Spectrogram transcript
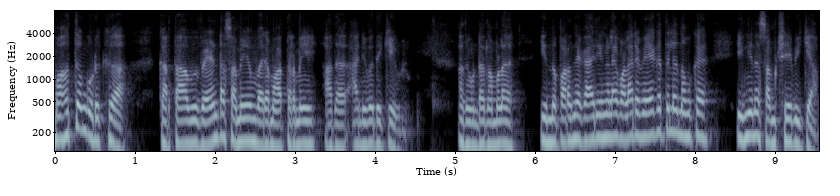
മഹത്വം കൊടുക്കുക. കർത്താവ് വേണ്ട സമയം വരെ മാത്രമേ അത് അനുവദിക്കുകയുള്ളൂ. അതുകൊണ്ട് നമ്മൾ ഇന്ന് പറഞ്ഞ കാര്യങ്ങളെ വളരെ വേഗത്തിൽ നമുക്ക് ഇങ്ങനെ സംക്ഷേപിക്കാം.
